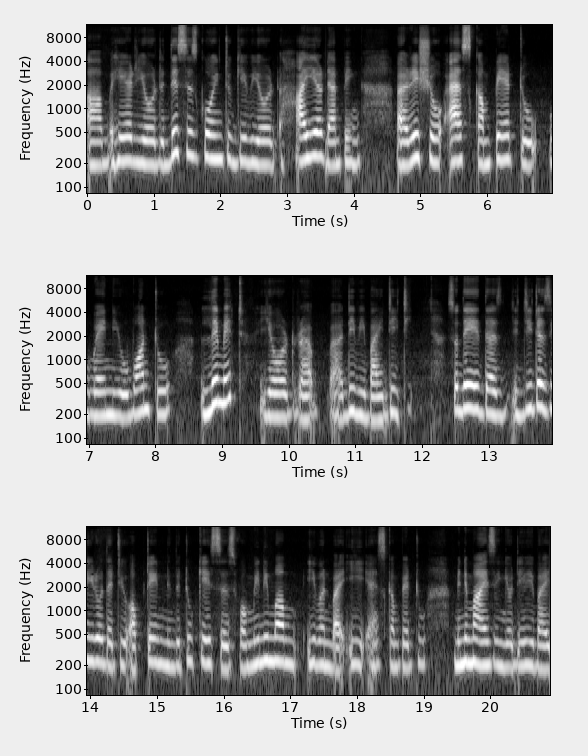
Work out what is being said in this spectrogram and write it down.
um, here your this is going to give your higher damping uh, ratio as compared to when you want to limit your uh, uh, dV by dt. So, they the zeta 0 that you obtain in the two cases for minimum even by E as compared to minimizing your dV by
